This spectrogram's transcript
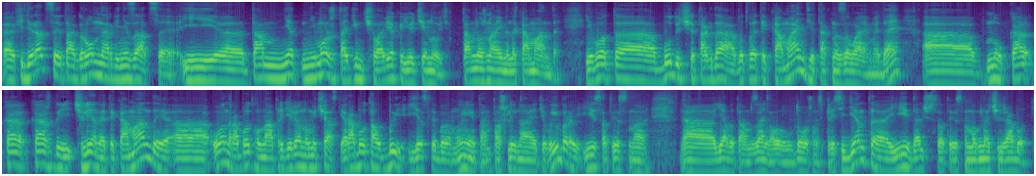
э, федерация это огромная организация. И э, там нет, не может один человек ее тянуть. Там нужна именно команда. И вот, будучи тогда вот в этой команде, так называемой, да, а, ну, каждый член этой команды, он работает работал на определенном участке. Работал бы, если бы мы там пошли на эти выборы, и, соответственно, а, я бы там занял должность президента, и дальше, соответственно, мы бы начали работать.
